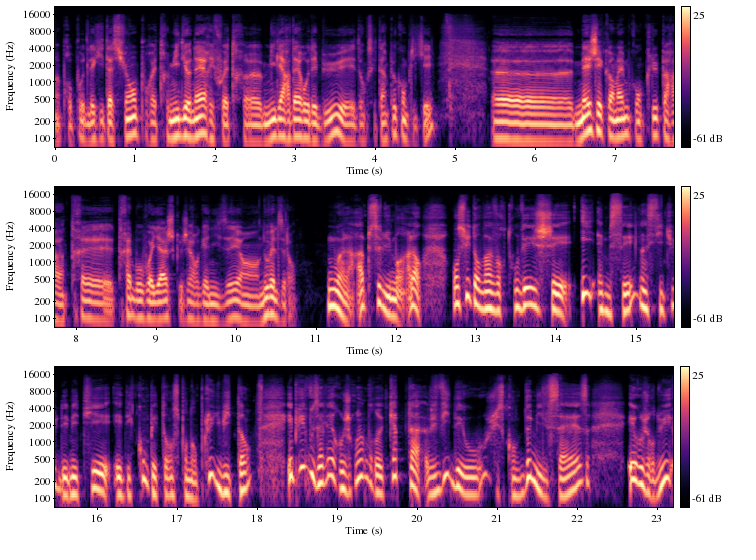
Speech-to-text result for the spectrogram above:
à propos de l'équitation, pour être millionnaire, il faut être milliardaire au début, et donc c'est un peu compliqué. mais j'ai quand même conclu par un très très beau voyage que j'ai organisé en Nouvelle-Zélande. Voilà, absolument. Alors, ensuite, on va vous retrouver chez IMC, l'Institut des métiers et des compétences pendant plus de huit ans. Et puis, vous allez rejoindre Capta Vidéo jusqu'en 2016. Et aujourd'hui,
